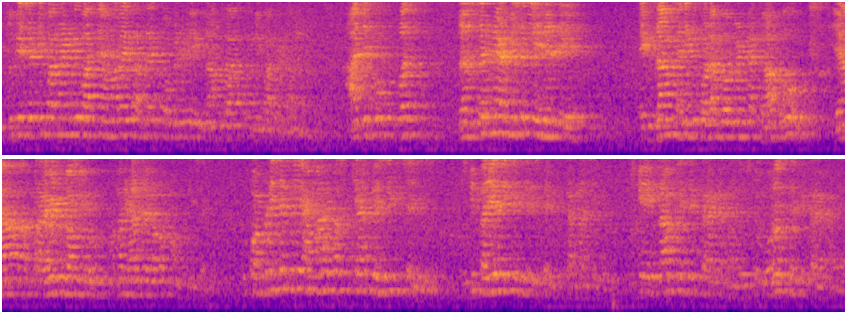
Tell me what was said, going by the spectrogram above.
एजुकेशन डिपार्टमेंट के बाद में हमारा एक आता है कॉम्पिटेटिव एग्ज़ाम का डिपार्टमेंट है आज देखो, बस नर्सरी में एडमिशन लेने से एग्ज़ाम यानी कि बड़ा गवर्नमेंट का जॉब हो या प्राइवेट जॉब हो हमारी हर जगह पर कंपटीशन तो कंपटीशन के लिए हमारे पास क्या बेसिक्स चाहिए? उसकी तैयारी कैसे करना चाहिए? उसके एग्ज़ाम कैसे क्रैक करना चाहिए? उसके ओरल्स कैसे क्रैक करना है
